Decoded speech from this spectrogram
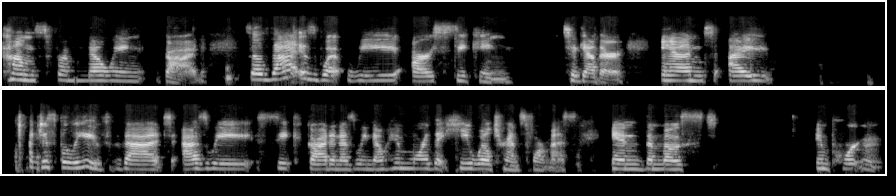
comes from knowing God. So that is what we are seeking together. And I I just believe that as we seek God and as we know him more that he will transform us in the most important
